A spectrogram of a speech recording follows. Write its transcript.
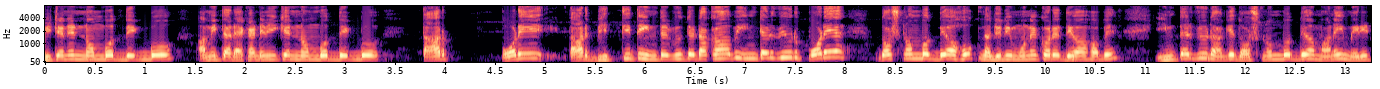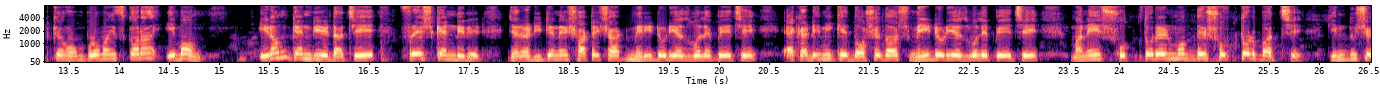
রিটার্নের নম্বর দেখব, আমি তার অ্যাকাডেমিকের নম্বর দেখব। তার পরে তার ভিত্তিতে ইন্টারভিউতে ডাকা হবে। ইন্টারভিউর পরে দশ নম্বর দেওয়া হোক না, যদি মনে করে দেওয়া হবে। ইন্টারভিউর আগে দশ নম্বর দেওয়া মানেই মেরিটকে কম্প্রোমাইজ করা এবং এরম ক্যান্ডিডেট আছে ফ্রেশ ক্যান্ডিডেট যারা রিটেনে ষাটে ষাট মেরিটোরিয়াস বলে পেয়েছে একাডেমিকে দশে দশ মেরিটোরিয়াস বলে পেয়েছে মানে সত্তরের মধ্যে সত্তর পাচ্ছে, কিন্তু সে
